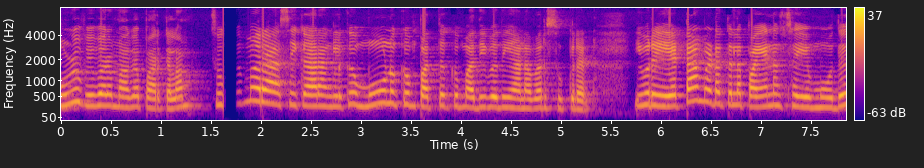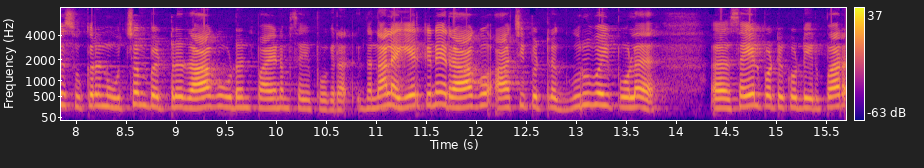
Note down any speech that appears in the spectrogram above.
முழு விவரமாக பார்க்கலாம். சிம்ம ராசிக்காரங்களுக்கு மூணுக்கும் பத்துக்கும் அதிபதியானவர் சுக்கரன். இவர் எட்டாம் இடத்துல பயணம் செய்யும் போது சுக்கரன் உச்சம் பெற்று ராகுவுடன் பயணம் செய்ய போகிறார். இதனால் ஏற்கனவே ராகு ஆட்சி பெற்ற குருவை போல செயல்பட்டு கொண்டிருப்பார்.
